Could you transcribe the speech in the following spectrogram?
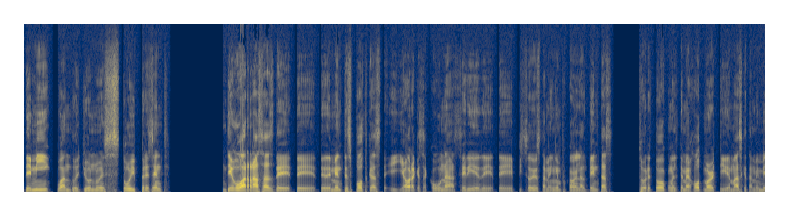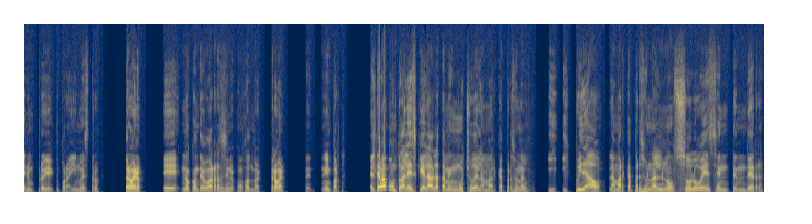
de mí cuando yo no estoy presente. Diego Barrazas de, de, Dementes Podcast, y ahora que sacó una serie de, episodios también enfocados en las ventas, sobre todo con el tema de Hotmart y demás, que también viene un proyecto por ahí nuestro. Pero bueno, eh, no con Diego Barrazas, sino con Hotmart. Pero bueno, eh, no importa. El tema puntual es que él habla también mucho de la marca personal. Y cuidado, la marca personal no solo es entender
